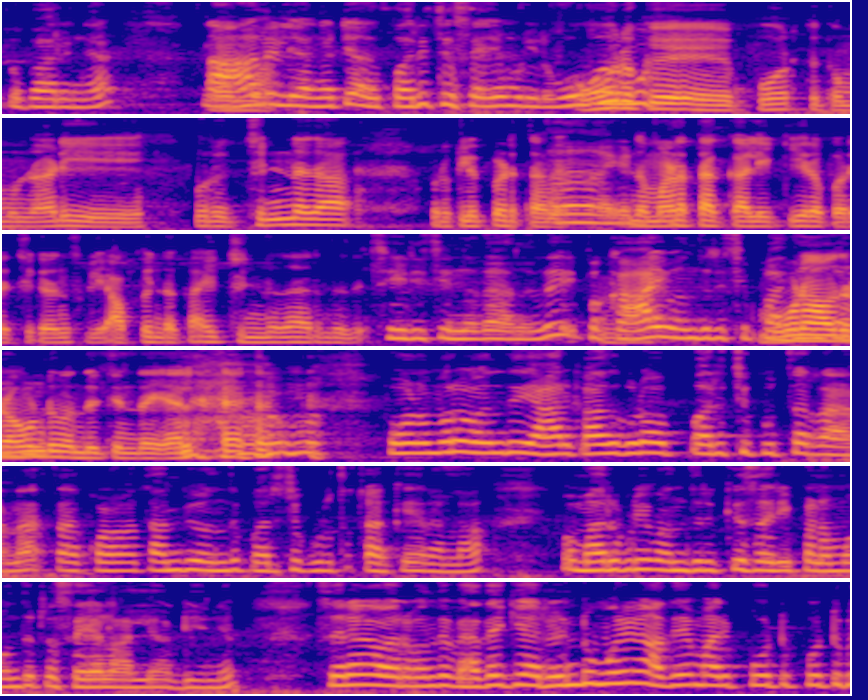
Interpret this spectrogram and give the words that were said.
இப்போ பாருங்க. நான் ஆள் இல்லையாங்காட்டி அது பறித்து செய்ய முடியல. ஊருக்கு போகிறதுக்கு முன்னாடி ஒரு சின்னதாக ஒரு கிளிப் எடுத்தாங்க. இந்த மணத்தக்காளி கீரை பறிச்சுக்கிறேன்னு சொல்லி. அப்போ இந்த காய் சின்னதாக இருந்தது. செடி சின்னதாக இருந்தது. இப்போ காய் வந்துருச்சு. மூணாவது ரவுண்டு வந்துச்சு இந்த இலை. போன முறை வந்து யாருக்காவது கூட பறித்து குத்துட்றான்னா தம்பி வந்து பறித்து கொடுத்துட்டான் கீரெல்லாம் இப்போ மறுபடியும் வந்திருக்கு. சரி இப்போ நம்ம வந்துட்டு செய்யலாம் இல்லையா அப்படின்னு. சரி அவர் வந்து விதைக்க ரெண்டு முறையும் அதே மாதிரி போட்டு போட்டு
